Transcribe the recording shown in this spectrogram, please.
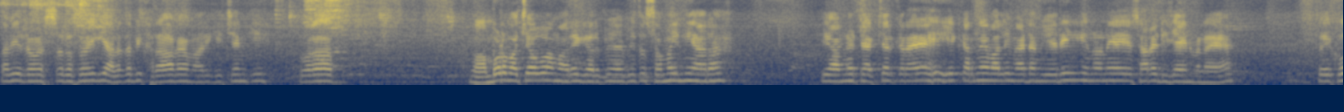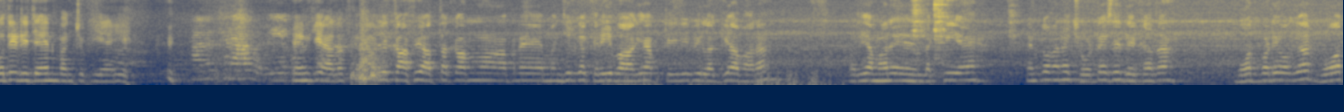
तभी रस- रसोई की हालत अभी ख़राब है हमारी किचन की। पूरा भांबड़ मचा हुआ हमारे घर पे अभी तो समझ नहीं आ रहा। ये हमने टेक्चर कराया है ये करने वाली मैडम ये रही इन्होंने ये सारा डिज़ाइन बनाया है। तो ये खुद ही डिज़ाइन बन चुकी है ये। हालत खराब गई इनकी हालत खराब ये काफ़ी हद तक हम अपने मंजिल के करीब आ गया अब टीवी भी लग गया हमारा। और ये हमारे लक्की है। इनको मैंने छोटे से देखा था। बहुत बड़े हो गए और बहुत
